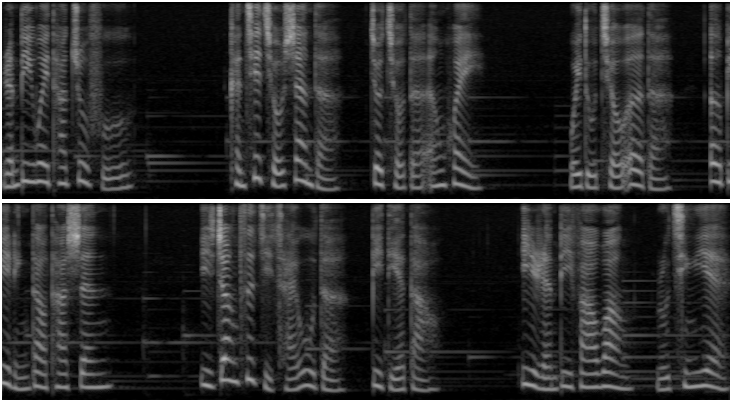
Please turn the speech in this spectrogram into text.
人必为他祝福，恳切求善的就求得恩惠，唯独求恶的恶必临到他身，倚仗自己财物的必跌倒，一人必发旺如青叶，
